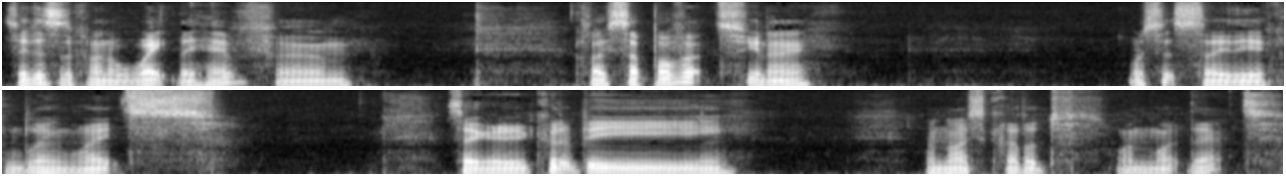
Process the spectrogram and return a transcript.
So this is the kind of weight they have. Um, close up of it, you know. What's it say there? Balloon weights. So could it be a nice coloured one like that?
